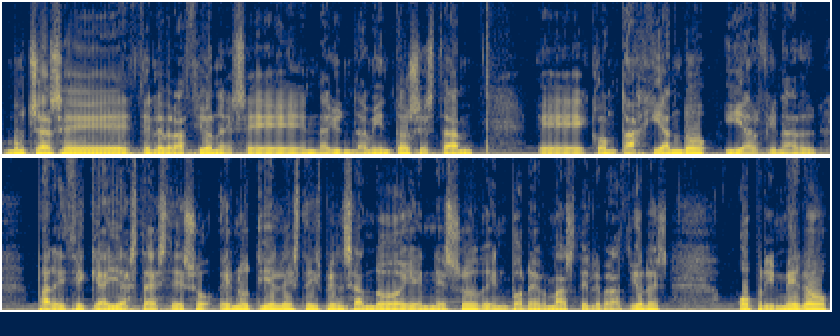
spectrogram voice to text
muchas eh, celebraciones en ayuntamientos están eh, contagiando y al final parece que hay hasta exceso. ¿En Utiel estáis pensando en eso, de imponer más celebraciones? ¿O primero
